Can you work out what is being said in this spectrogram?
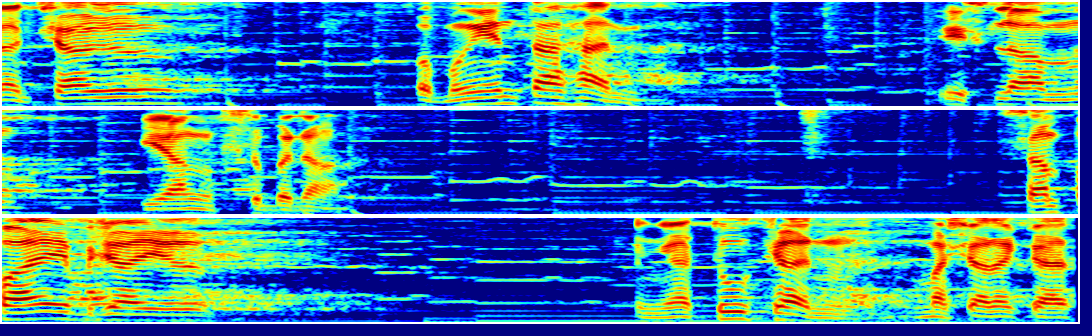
dan cara pemerintahan Islam yang sebenar. Sampai berjaya menyatukan masyarakat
